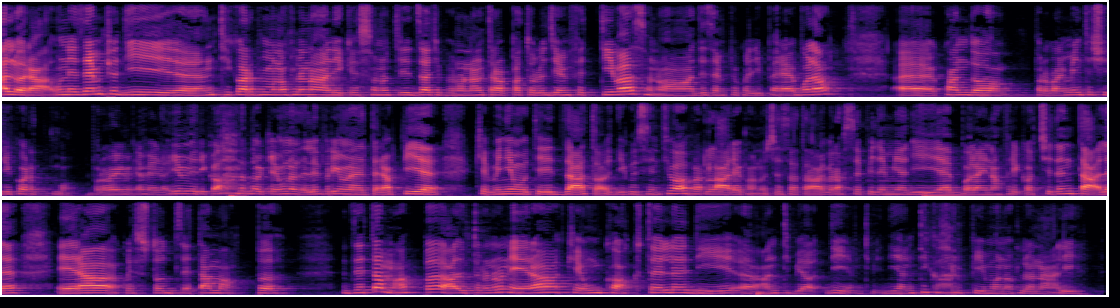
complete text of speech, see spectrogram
Allora, un esempio di eh, anticorpi monoclonali che sono utilizzati per un'altra patologia infettiva sono ad esempio quelli per Ebola. Eh, quando probabilmente ci ricordiamo, boh, io mi ricordo che una delle prime terapie che veniva utilizzata, di cui si sentiva parlare quando c'è stata la grossa epidemia di Ebola in Africa occidentale, era questo ZMAP. ZMAP altro non era che un cocktail di, eh, antibio- di, anti- di anticorpi monoclonali.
